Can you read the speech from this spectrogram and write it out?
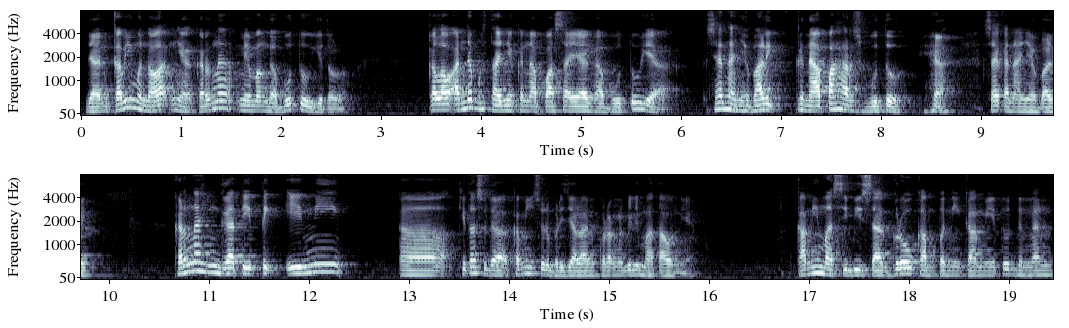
Dan kami menolaknya karena memang nggak butuh gitu loh. Kalau anda bertanya kenapa saya nggak butuh ya, saya nanya balik kenapa harus butuh ya. Saya akan nanya balik karena hingga titik ini uh, kita sudah kami sudah berjalan kurang lebih lima tahun ya. Kami masih bisa grow company kami itu dengan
